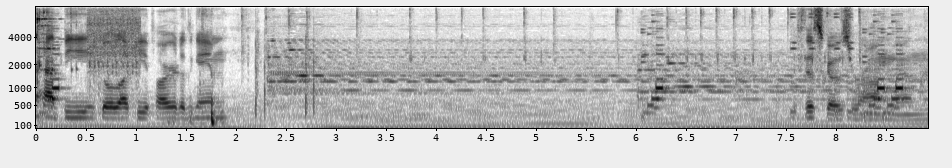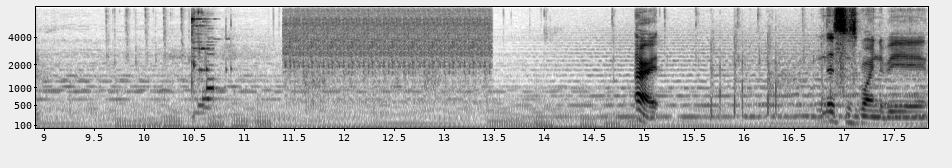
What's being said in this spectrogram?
happy-go-lucky part of the game. If this goes wrong, then... Alright. This is going to be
